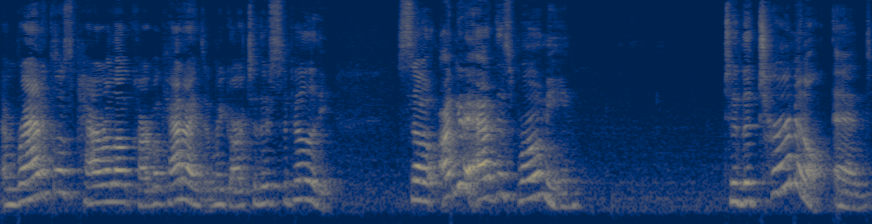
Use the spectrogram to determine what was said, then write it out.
And radicals parallel carbocations in regard to their stability. So I'm going to add this bromine to the terminal end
